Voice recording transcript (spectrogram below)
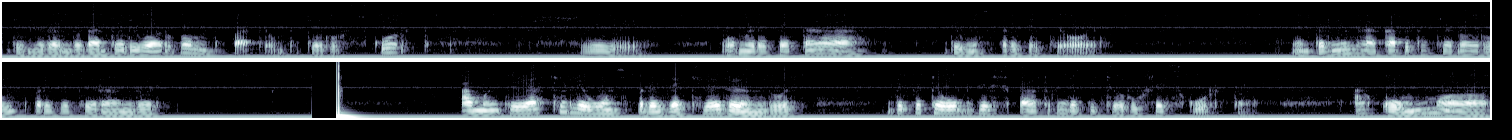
din rândul anterior vom face un picioruș scurt și Vom repeta de 11 ori. Ne întâlnim la capătul celor 11 rânduri. Am încheiat cele 11 rânduri de câte 84 de piciorușe scurte. Acum, ă,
